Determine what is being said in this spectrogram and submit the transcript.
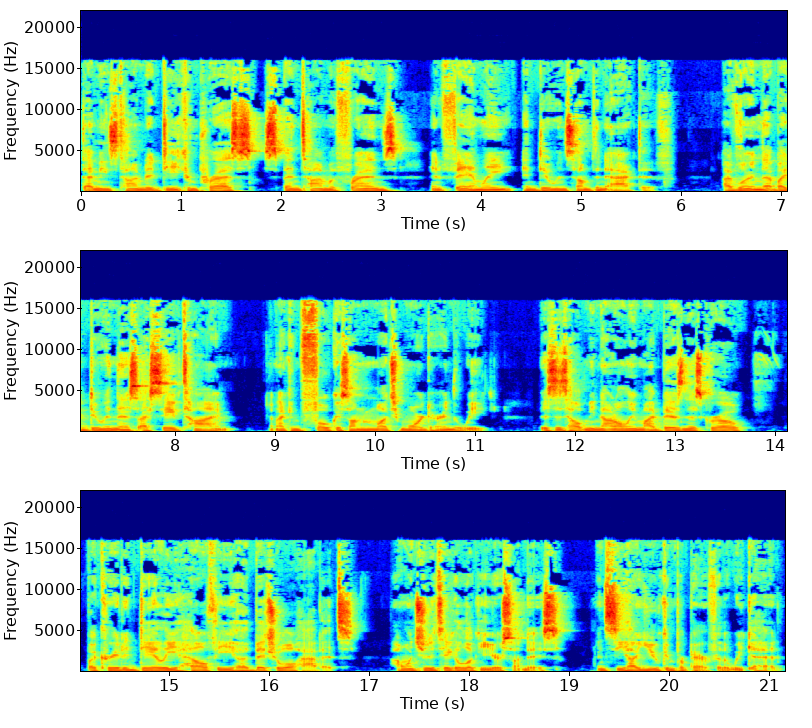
That means time to decompress, spend time with friends and family and doing something active. I've learned that by doing this, I save time and I can focus on much more during the week. This has helped me not only my business grow, but created daily healthy habitual habits. I want you to take a look at your Sundays and see how you can prepare for the week ahead.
